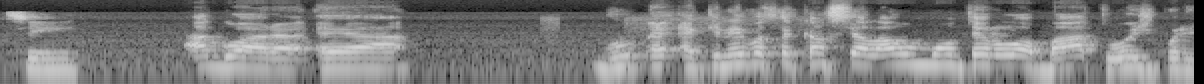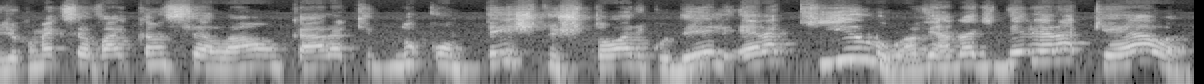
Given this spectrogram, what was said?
Sim. Agora, é, é, é, que nem você cancelar o Monteiro Lobato hoje, por exemplo. Como é que você vai cancelar um cara que, no contexto histórico dele, era aquilo, a verdade dele era aquela?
